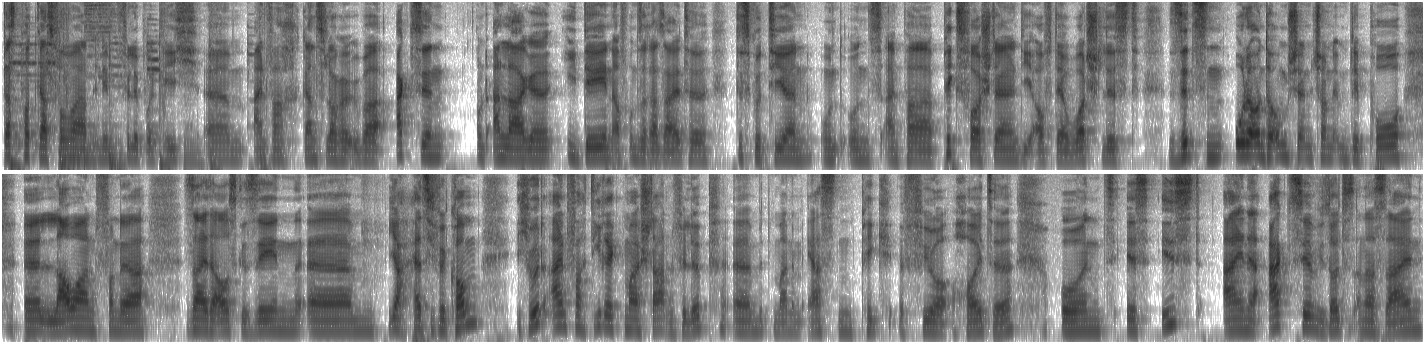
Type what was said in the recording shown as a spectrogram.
Das Podcast-Format, in dem Philipp und ich ähm, einfach ganz locker über Aktien, und Anlageideen auf unserer Seite diskutieren und uns ein paar Picks vorstellen, die auf der Watchlist sitzen oder unter Umständen schon im Depot äh, lauern von der Seite aus gesehen. Ähm, ja, herzlich willkommen. Ich würde einfach direkt mal starten, Philipp, äh, mit meinem ersten Pick für heute. Und es ist eine Aktie, wie sollte es anders sein,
